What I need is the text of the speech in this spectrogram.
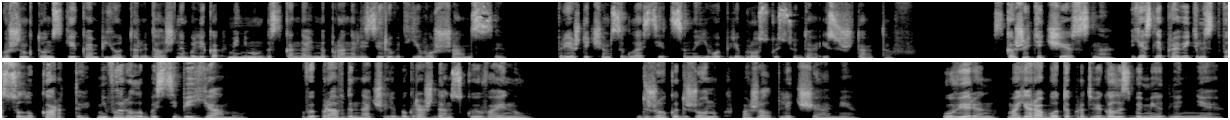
Вашингтонские компьютеры должны были как минимум досконально проанализировать его шансы, прежде чем согласиться на его переброску сюда из Штатов. Скажите честно, если правительство Салукарты не вырыло бы себе яму, вы правда начали бы гражданскую войну? Джога Джонг пожал плечами. Уверен, моя работа продвигалась бы медленнее,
